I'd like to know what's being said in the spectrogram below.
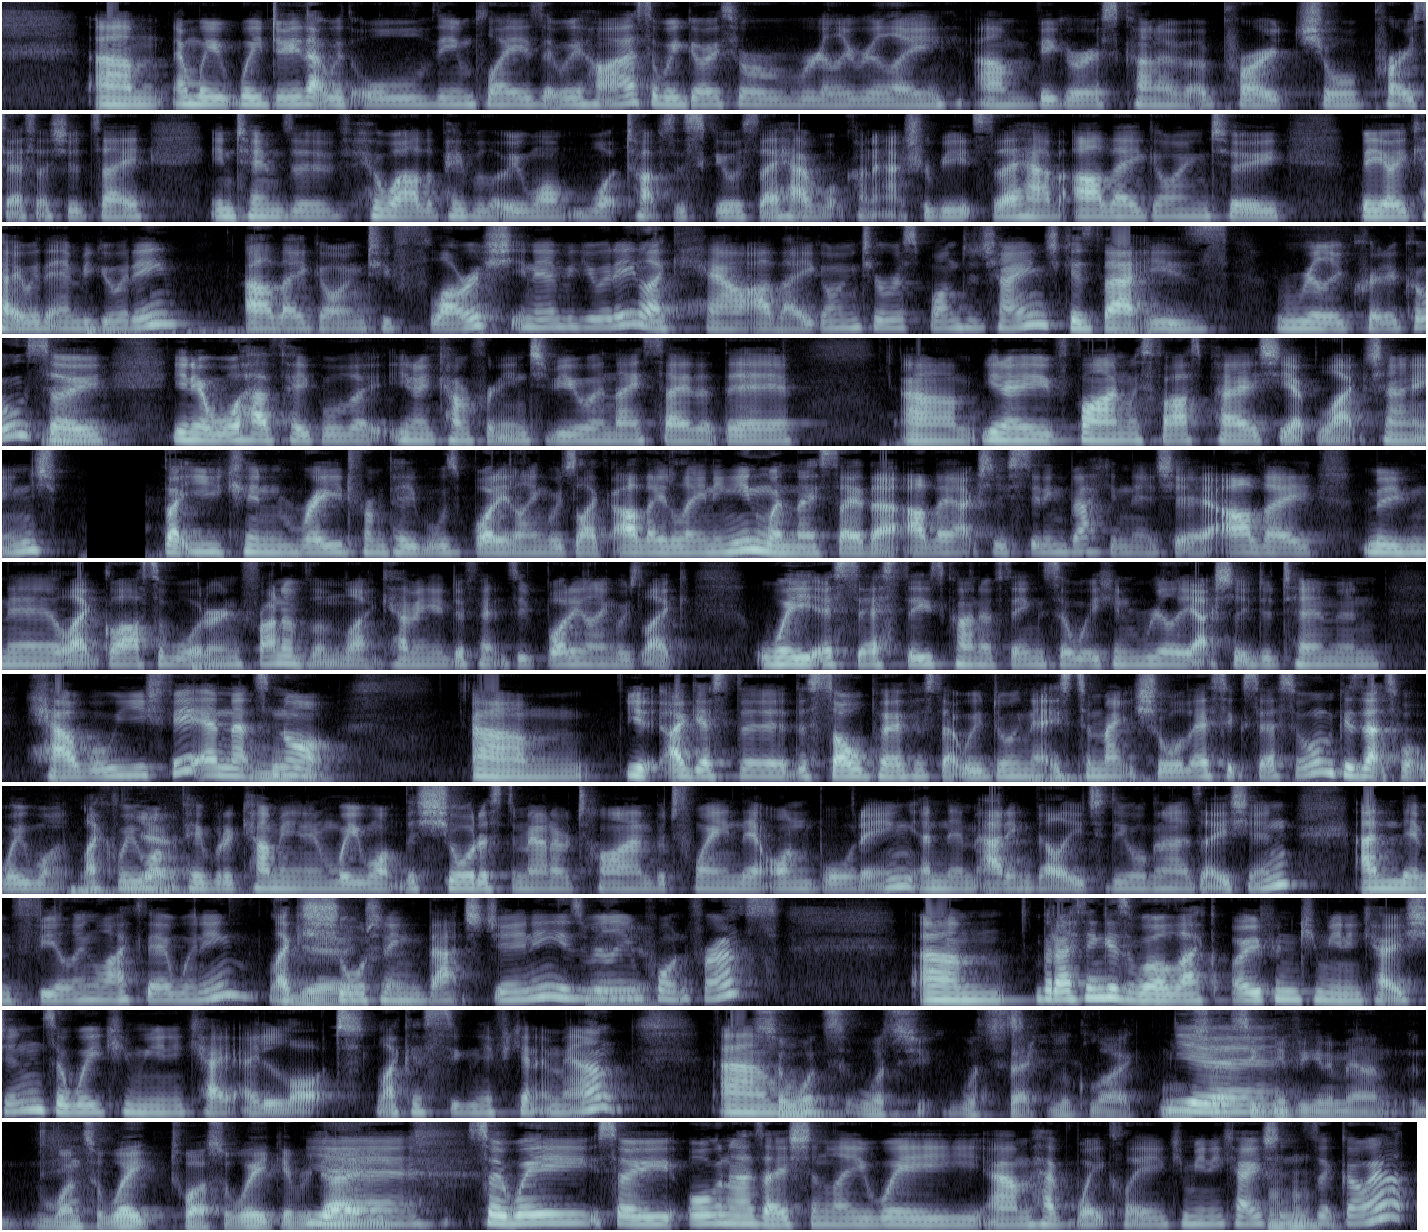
Um, and we, we do that with all of the employees that we hire. So we go through a really, really um, vigorous kind of approach or process, I should say, in terms of who are the people that we want, what types of skills they have, what kind of attributes they have. Are they going to be okay with ambiguity? Are they going to flourish in ambiguity? Like, how are they going to respond to change? Because that is really critical. So, you know, we'll have people that, you know, come for an interview and they say that they're, um, you know, fine with fast pace, yep, like change. But you can read from people's body language, like, are they leaning in when they say that? Are they actually sitting back in their chair? Are they moving their like glass of water in front of them, like having a defensive body language? Like, we assess these kind of things so we can really actually determine how will you fit. And that's not um, you- I guess the the sole purpose that we're doing that is to make sure they're successful because that's what we want. Like we Yeah. want people to come in and we want the shortest amount of time between their onboarding and them adding value to the organization and them feeling like they're winning. Like Yeah, shortening that journey is really yeah. important for us. Um, but I think as well, like open communication. So we communicate a lot, like a significant amount. Um, so what's what's what's that look like? When you say Yeah. significant amount once a week, twice a week, every day. Yeah. So we so organisationally we um, have weekly communications Mm-hmm. that go out.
